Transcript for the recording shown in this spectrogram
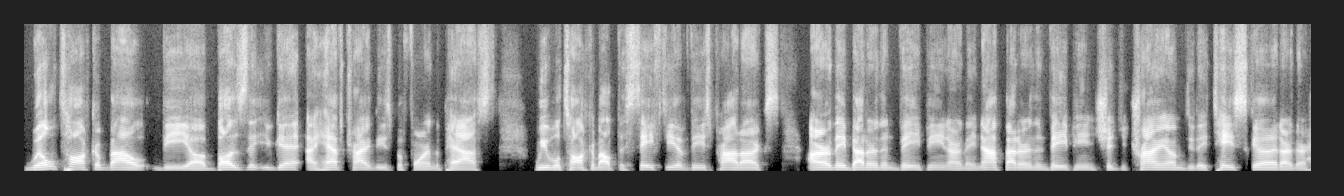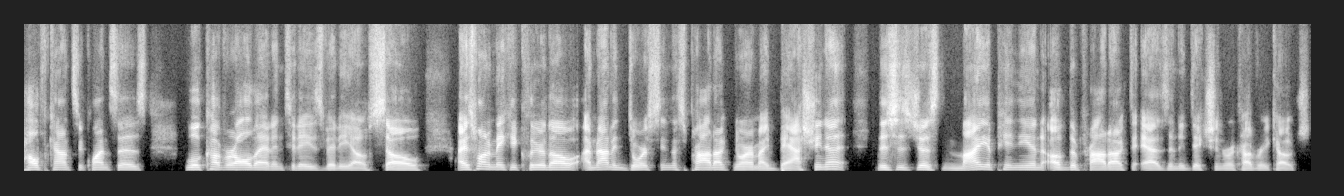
We'll talk about the uh, buzz that you get. I have tried these before in the past. We will talk about the safety of these products. Are they better than vaping? Are they not better than vaping? Should you try them? Do they taste good? Are there health consequences? We'll cover all that in today's video. So I just want to make it clear though, I'm not endorsing this product, nor am I bashing it. This is just my opinion of the product as an addiction recovery coach.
